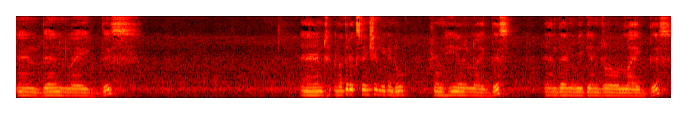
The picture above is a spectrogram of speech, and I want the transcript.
and then like this and another extension we can do from here like this and then we can draw like this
